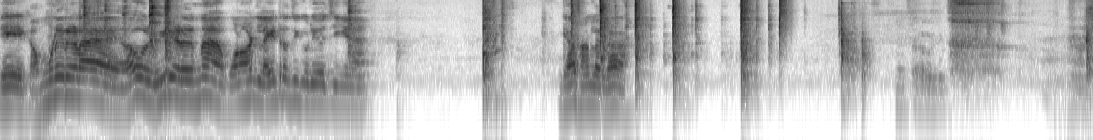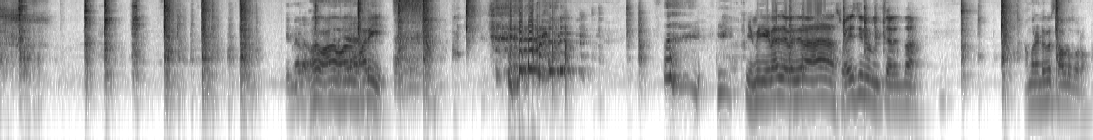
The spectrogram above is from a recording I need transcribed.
ஏய் கம்முன்னு இருக்கடா ஏதாவது ஒரு வீடியோ எடுக்கணும்னா போன வாட்டி லைட்டர் தூக்கி ஒளி வச்சிங்க. கேஸ் ஆன்ல இருக்கா? மாறி. இன்னைக்கு என்ன சேலஞ்சுனா ஸ்பைசி நூடுல்ஸ் சேலஞ்ச் தான். நம்ம ரெண்டு பேரும் சாப்பிட போகிறோம்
